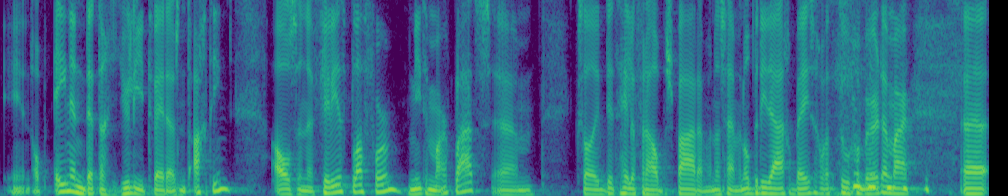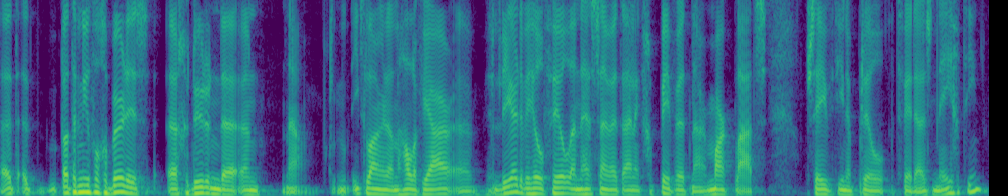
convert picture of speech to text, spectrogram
in, op 31 juli 2018 als een affiliate platform, niet een marktplaats. Um, ik zal je dit hele verhaal besparen, want dan zijn we nog drie dagen bezig wat er toen gebeurde. Maar uh, het, het, wat er in ieder geval gebeurde is, uh, gedurende een, nou, iets langer dan een half jaar uh, leerden we heel veel en zijn we uiteindelijk gepivot naar Marktplaats op 17 april 2019.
